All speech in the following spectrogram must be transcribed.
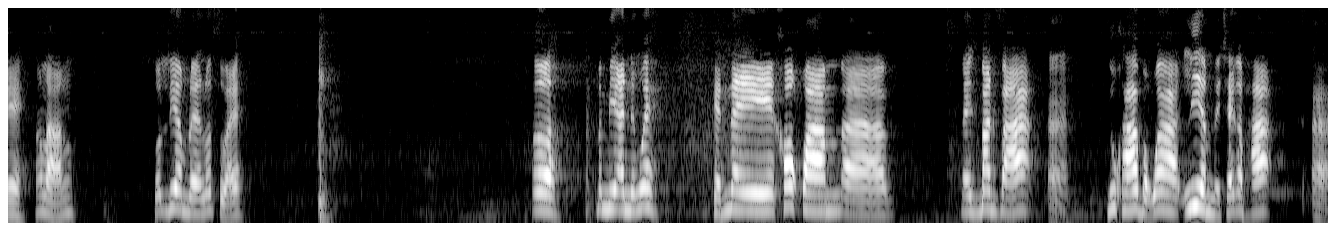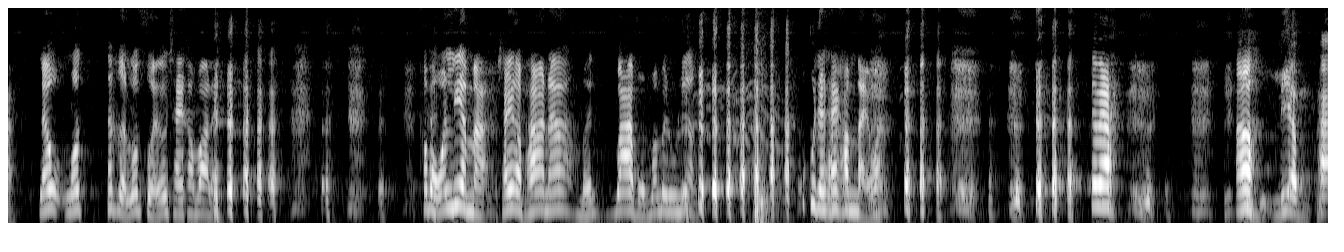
นี่ข้างหลัง รถเลี่ยมเลย รถสวย เออ มันมีอันหนึ่งเว้ย เห็นในข้อความอ่าในบ้านฟ้า อ่าลูกค้าบอกว่าเลี่ยมเนี่ยใช้กับพระอ่า แล้วรถถ้าเกิดรถสวยต้องใช้คำว่าอะไร เขาบอกว่าเลี่ยมอะใช้กับพระนะ เหมือนว่าผมว่าไม่รู้เรื่อง กูจะใช้คำไหนวะใช่ไหมเอ้าเลี่ยมพระ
